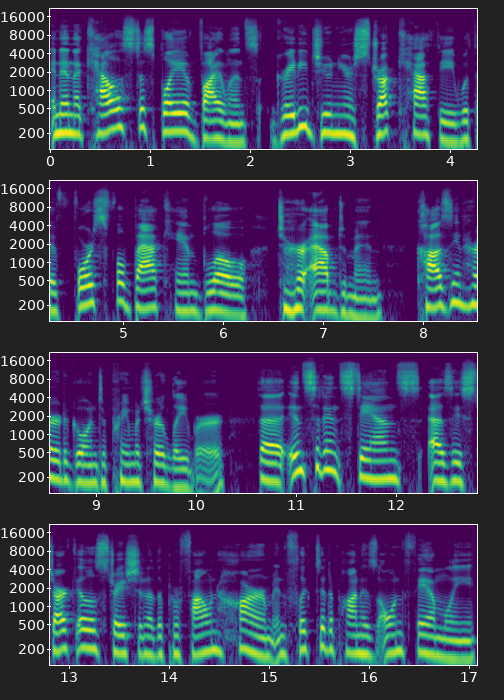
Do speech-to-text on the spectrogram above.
And in a callous display of violence, Grady Jr. struck Kathy with a forceful backhand blow to her abdomen, causing her to go into premature labor. The incident stands as a stark illustration of the profound harm inflicted upon his own family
